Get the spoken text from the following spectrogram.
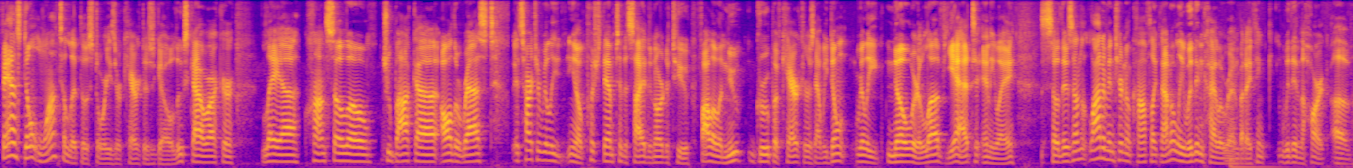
Fans don't want to let those stories or characters go. Luke Skywalker, Leia, Han Solo, Chewbacca, all the rest. It's hard to really, you know, push them to the side in order to follow a new group of characters that we don't really know or love yet, anyway. So there's a lot of internal conflict, not only within Kylo Ren, but I think within the heart of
